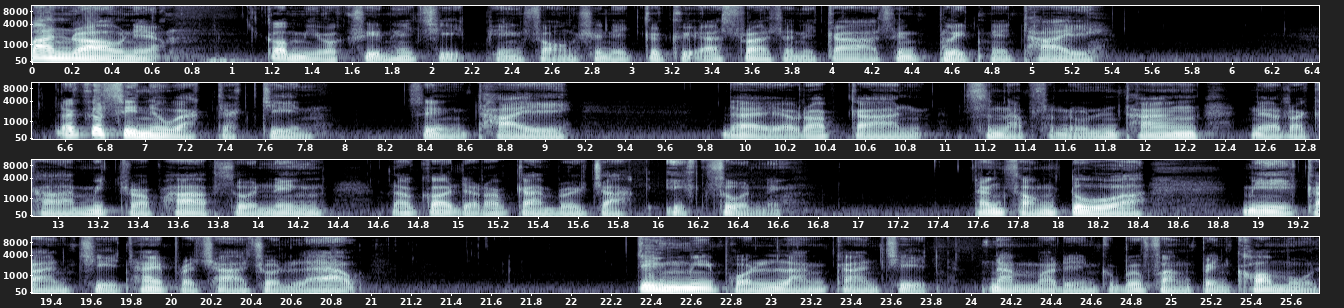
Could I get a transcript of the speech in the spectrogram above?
บ้านเราเนี่ยก็มีวัคซีนให้ฉีดเพียง 2 ชนิดก็คือ a s t r a z เซ e c a ซึ่งผลิตในไทย แล้วก็ซีโนแวคจากจีน ซึ่งไทย ได้รับการสนับสนุนทั้งในราคามิตรภาพส่วนหนึ่ง แล้วก็ได้รับการบริจาคอีกส่วนหนึ่ง ทั้งสองตัวมีการฉีดให้ประชาชนแล้ว จึงมีผลหลังการฉีดนำมาเรียนคุณผู้ฟังเป็นข้อมูล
